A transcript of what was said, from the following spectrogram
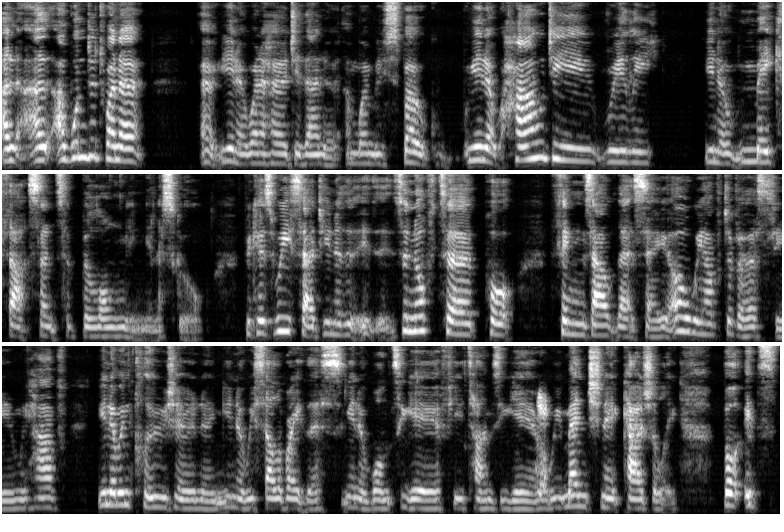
and i, I wondered when i uh, you know when i heard you then and when we spoke you know how do you really you know make that sense of belonging in a school because we said you know it's enough to put things out that say oh we have diversity and we have you know inclusion and you know we celebrate this you know once a year a few times a year Yeah. we mention it casually but it's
